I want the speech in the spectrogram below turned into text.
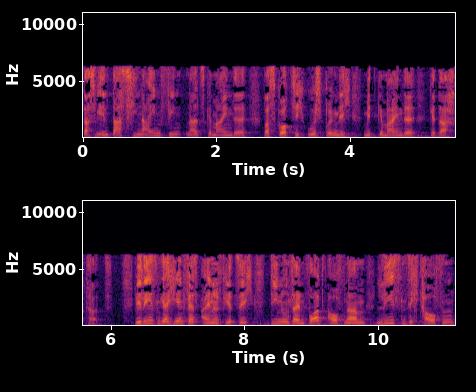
Dass wir in das hineinfinden als Gemeinde, was Gott sich ursprünglich mit Gemeinde gedacht hat. Wir lesen ja hier in Vers 41, die nun sein Wort aufnahmen, ließen sich taufen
